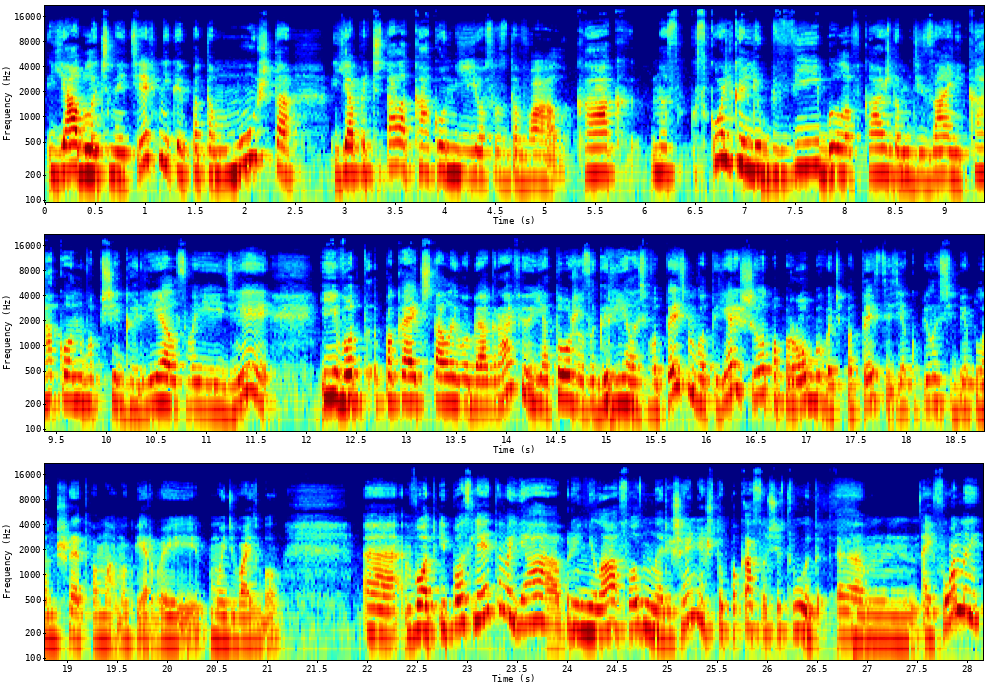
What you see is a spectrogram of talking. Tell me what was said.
яблочной техникой, потому что я прочитала, как он ее создавал, как, сколько любви было в каждом дизайне, как он вообще горел своей идеей. И вот пока я читала его биографию, я тоже загорелась вот этим вот, и я решила попробовать, потестить. Я купила себе планшет, по-моему, первый мой девайс был. Э, вот, и после этого я приняла осознанное решение, что пока существуют эм, айфоны,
